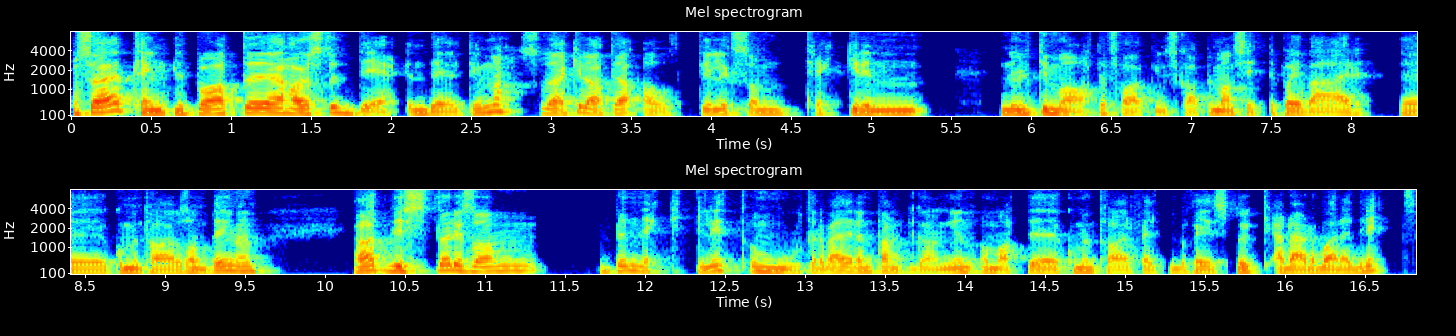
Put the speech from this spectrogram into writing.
Og så har jeg tenkt litt på at eh, jeg har jo studert en del ting, da. Så det er ikke det at jeg alltid liksom trekker inn den ultimate fagkunnskapen man sitter på i hver eh, kommentar og sånne ting. Men jeg har hatt lyst til å liksom benekte litt og motarbeide den tankegangen om at eh, kommentarfeltene på Facebook er der det bare er dritt.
